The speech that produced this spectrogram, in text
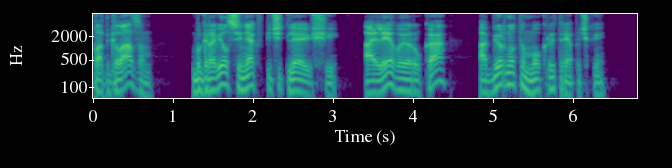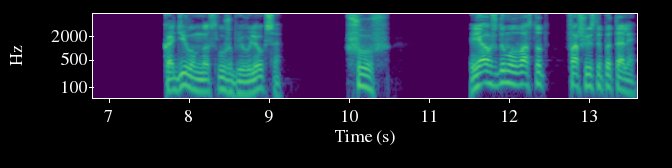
Под глазом багровел синяк впечатляющий, а левая рука обернута мокрой тряпочкой. Кадилом на службе увлекся. Фуф, я уж думал, вас тут фашисты пытали.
